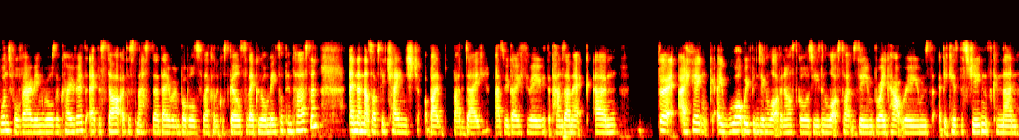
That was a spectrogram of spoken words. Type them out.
wonderful varying rules of covid at the start of the semester they were in bubbles for their clinical skills so they could all meet up in person and then that's obviously changed by by the day as we go through the pandemic um, but I think what we've been doing a lot of in our school is using a lot of of Zoom breakout rooms because the students can then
